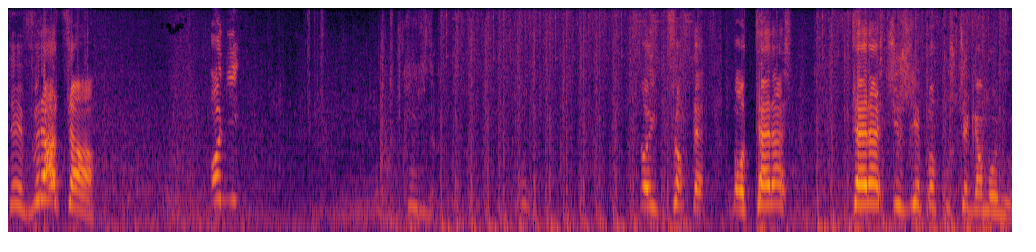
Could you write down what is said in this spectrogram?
Ty wraca! Oni... Kurde. No i co te... No teraz... Teraz ci już nie popuszczę gamoniu.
